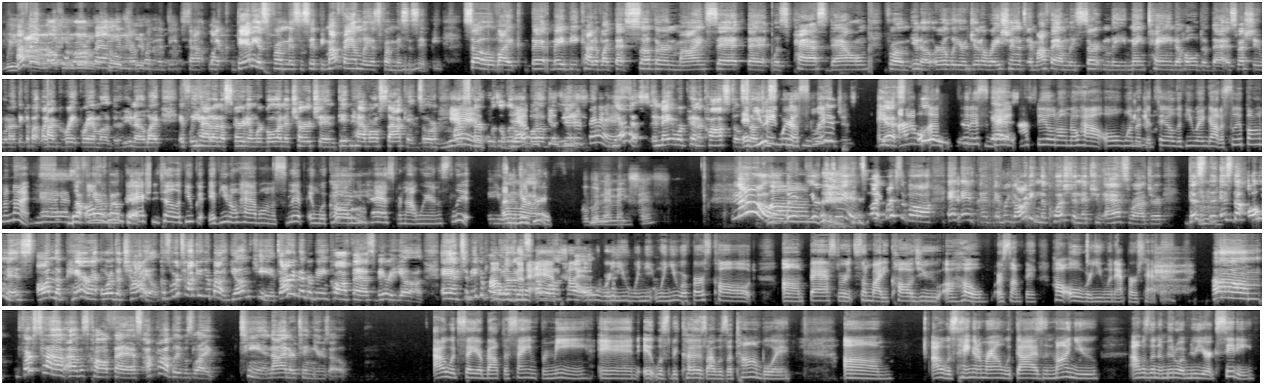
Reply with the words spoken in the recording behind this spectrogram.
we I think both of our families totally are from the deep south. Like Danny is from Mississippi. My family is from mm-hmm. Mississippi. Mm-hmm. So like that may be kind of like that southern mindset that was passed down from you know earlier generations. And my family certainly maintained a hold of that, especially when I think about like my great grandmother. You know, like if we had on a skirt and we're going to church and didn't have on stockings or yes, our skirt was a little above the knee. Yes, and they were Pentecostal. If so you ain't wear a slip, religions. And yes. I don't Ooh, I, to this yes. day, I still don't know how an old woman could tell if you ain't got a slip on or not. Yes, but old woman could actually tell if you could if you don't have on a slip and would call mm. you fast for not wearing a slip you under your dress. Well, wouldn't mm-hmm. that make sense? No, um, you're kids. like, first of all, and, and, and, regarding the question that you asked, Roger, does mm-hmm. the, is the onus on the parent or the child? Because we're talking about young kids. I remember being called fast very young, and to be completely I was going to ask, how fast. old were you when you when you were first called um fast, or somebody called you a hoe or something? How old were you when that first happened? Um, first time I was called fast, I probably was like 10, 9 or 10 years old. I would say about the same for me. And it was because I was a tomboy. Um, I was hanging around with guys, and mind you, I was in the middle of New York City.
